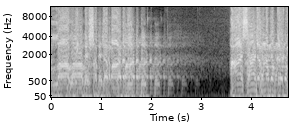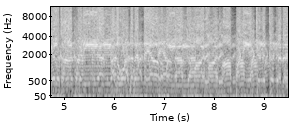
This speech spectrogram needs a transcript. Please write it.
അള്ളാഹുവിന്റെ ശബ്ദമാണത്. ആ ശബ്ദം നമുക്ക് കേൾക്കാൻ കഴിയില്ല. അതുകൊണ്ട് തന്നെയാണ് മല്ലാക്കമാര് ആ പണി ഏറ്റെടുക്കുന്നത്.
